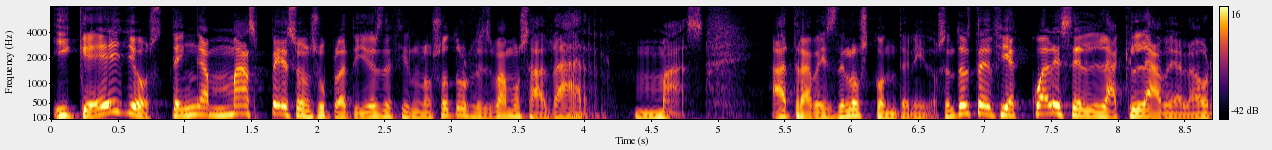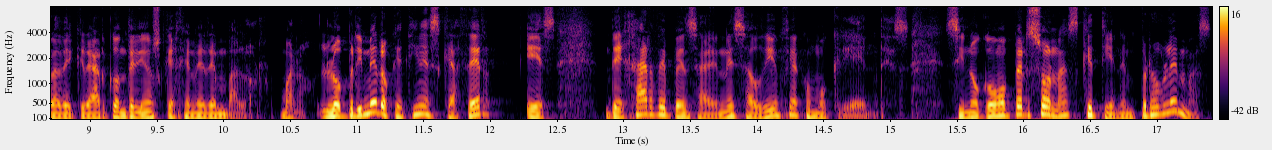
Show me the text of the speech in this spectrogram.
y que ellos tengan más peso en su platillo, es decir, nosotros les vamos a dar más a través de los contenidos. Entonces te decía, ¿cuál es la clave a la hora de crear contenidos que generen valor? Bueno, lo primero que tienes que hacer es dejar de pensar en esa audiencia como clientes, sino como personas que tienen problemas.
